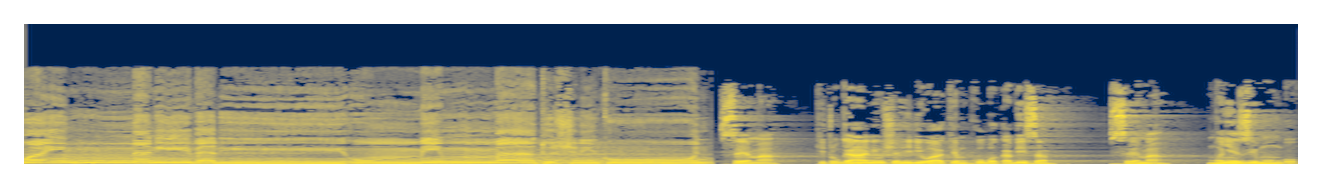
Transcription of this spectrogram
وإنني بريء مما تشركون Sema, kitu gani ushahidi wake mkubwa kabisa? Sema, Mwenyezi Mungu.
